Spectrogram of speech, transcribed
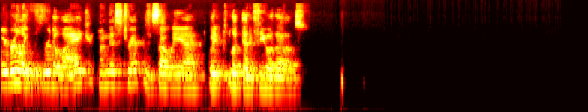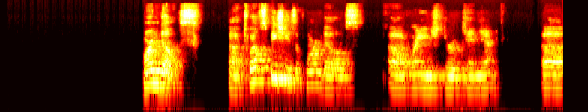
we really grew to like on this trip, and so we uh, we looked at a few of those. Hornbills, uh, 12 species of hornbills uh, range through Kenya. Uh,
